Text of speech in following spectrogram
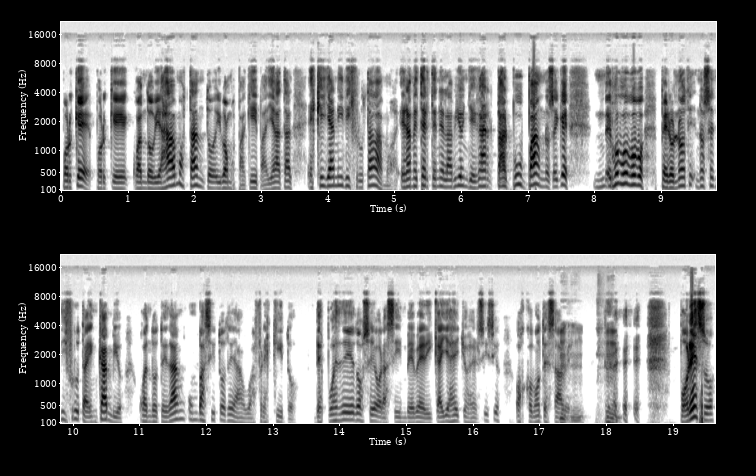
¿Por qué? Porque cuando viajábamos tanto, íbamos para aquí, para allá, tal, es que ya ni disfrutábamos. Era meterte en el avión, llegar, tal, pum, pam, no sé qué. Mm, Pero no, no se disfruta. En cambio, cuando te dan un vasito de agua fresquito, después de 12 horas sin beber y que hayas hecho ejercicio, os cómo te sabe. Por eso,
